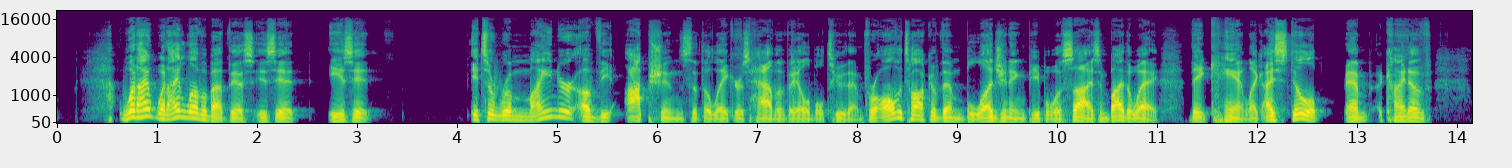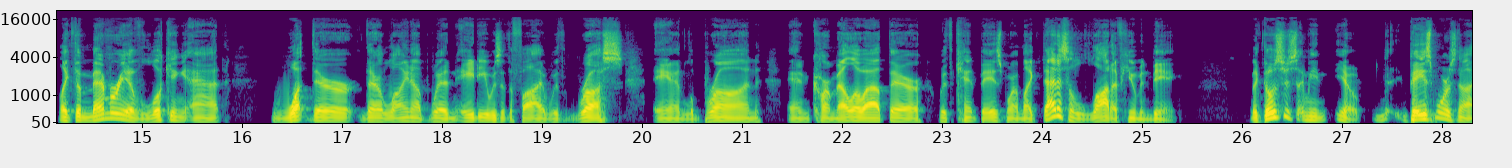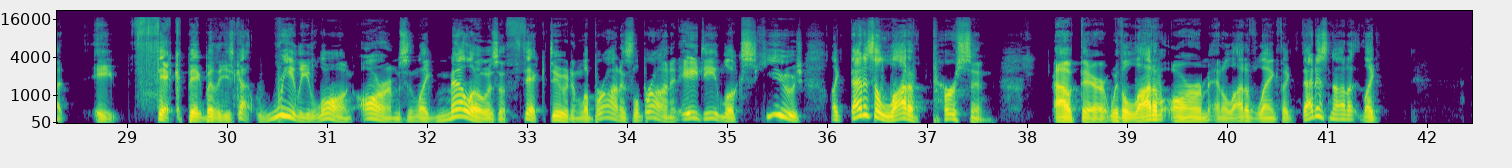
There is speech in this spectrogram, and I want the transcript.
What I what I love about this is it is it it's a reminder of the options that the Lakers have available to them. For all the talk of them bludgeoning people with size, and by the way, they can. Like I still am kind of like the memory of looking at what their their lineup when AD was at the five with Russ and LeBron and Carmelo out there with Kent Bazemore. I'm like, that is a lot of human being. Like those are, I mean, you know, Bazemore is not a thick big, but he's got really long arms, and like Melo is a thick dude, and LeBron is LeBron, and AD looks huge. Like that is a lot of person out there with a lot of arm and a lot of length. Like that is not a, like,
